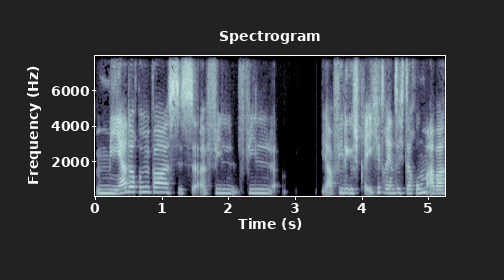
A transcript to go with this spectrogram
mehr darüber. Es ist äh, viel, viel ja, viele Gespräche drehen sich darum, aber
